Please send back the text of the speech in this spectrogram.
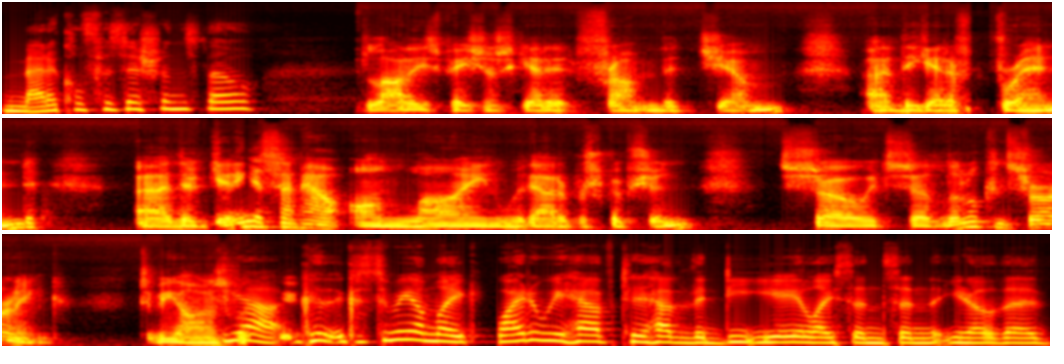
medical physicians, though? A lot of these patients get it from the gym. Uh, they get a friend. Uh, they're getting it somehow online without a prescription. So it's a little concerning, to be honest. Yeah, because to me, I'm like, why do we have to have the DEA license and you know the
